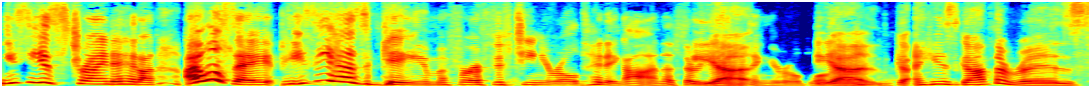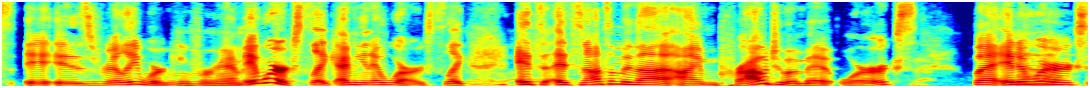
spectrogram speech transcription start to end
Pacey is trying to hit on. I will say, Pacey has game for a 15 year old hitting on a 30 something year old woman. Yeah, he's got the riz. It is really working for him. Mhm. It works. Like I mean, it works. Like it's it's not something that I'm proud to admit works, but it, it works.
